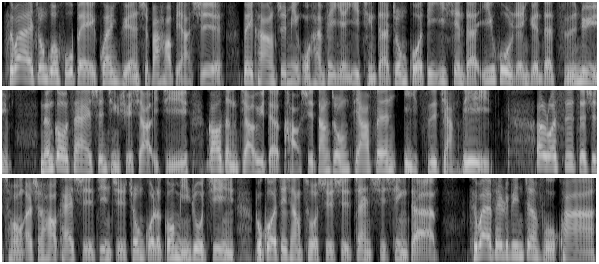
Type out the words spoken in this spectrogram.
此外，中国湖北官员十八号表示，对抗致命武汉肺炎疫情的中国第一线的医护人员的子女，能够在申请学校以及高等教育的考试当中加分，以资奖励。俄罗斯则是从二十号开始禁止中国的公民入境，不过这项措施是暂时性的。此外，菲律宾政府跨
